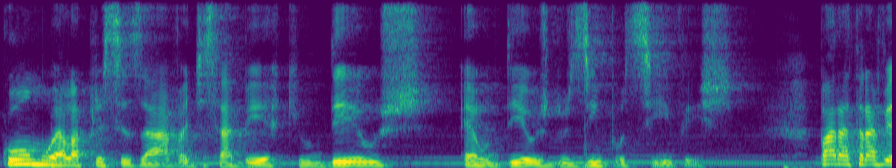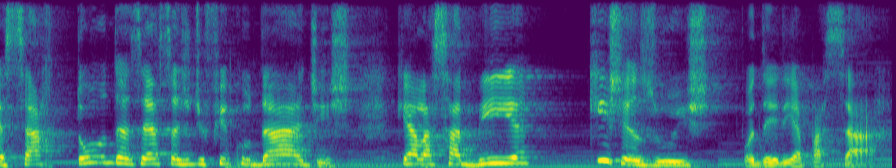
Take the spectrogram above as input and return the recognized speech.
Como ela precisava de saber que o Deus é o Deus dos impossíveis para atravessar todas essas dificuldades que ela sabia que Jesus poderia passar.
